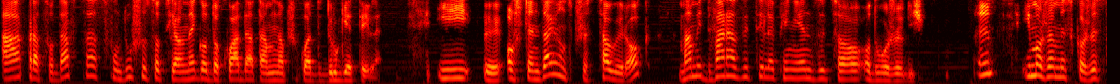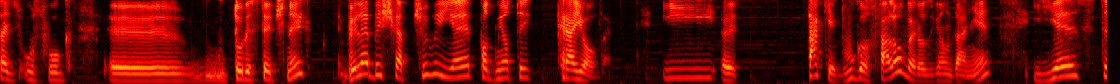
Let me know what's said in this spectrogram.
a pracodawca z funduszu socjalnego dokłada tam na przykład drugie tyle. I y, oszczędzając przez cały rok, mamy dwa razy tyle pieniędzy, co odłożyliśmy. I możemy skorzystać z usług y, turystycznych, byleby świadczyły je podmioty krajowe. I y, takie długofalowe rozwiązanie jest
